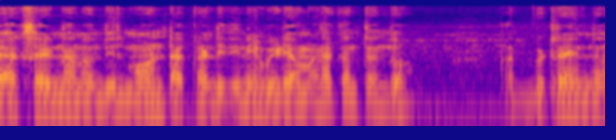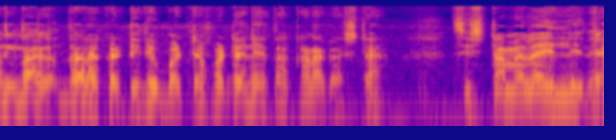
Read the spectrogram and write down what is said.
ಬ್ಯಾಕ್ ಸೈಡ್ ನಾನು ಒಂದು ಇಲ್ಲಿ ಮೌಂಟ್ ಹಾಕ್ಕೊಂಡಿದ್ದೀನಿ ವೀಡಿಯೋ ಮಾಡೋಕ್ಕಂತಂದು. ಅದು ಬಿಟ್ಟರೆ ಇನ್ನೊಂದು ದಾರ ಕಟ್ಟಿದ್ದೀವಿ ಬಟ್ಟೆ ಪಟ್ಟೆನೇ ತಗೊಳಕ್ಕಷ್ಟೇ ಸಿಸ್ಟಮ್ ಎಲ್ಲ ಇಲ್ಲಿದೆ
